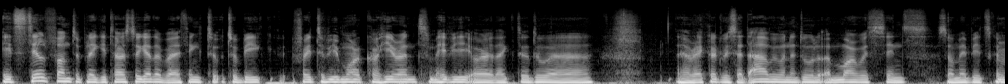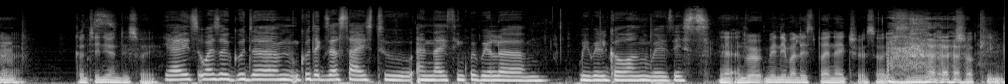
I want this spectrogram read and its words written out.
it's still fun to play guitars together, but I think to to be for it to be more coherent, maybe, or like to do a, a record, we said, ah, we want to do uh, more with synths, so maybe it's gonna Mm. continue in this way. Yeah, it was a good um, good exercise too, and I think we will um, we will go on with this. Yeah, and we're minimalist by nature, so it's shocking.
